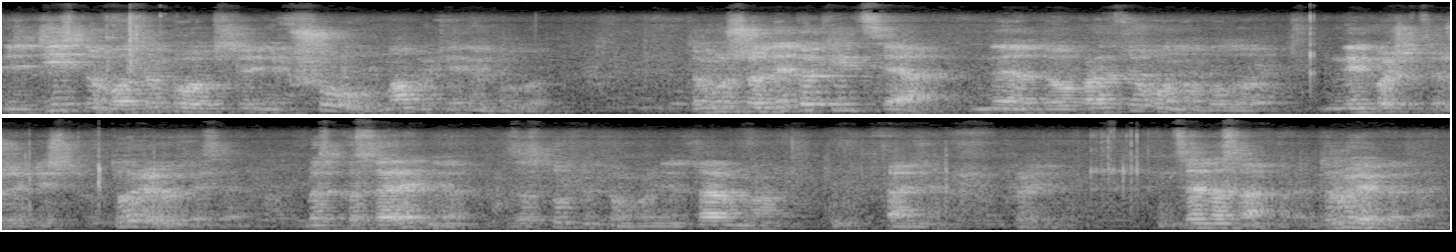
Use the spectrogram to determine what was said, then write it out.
І дійсно, такого сьогодні в шоу, мабуть, і не було. Тому що не до кінця не доопрацьовано було, не хочеться вже більше повторюватися, безпосередньо заступником гуманітарного питання України. Це насамперед. Друге питання.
